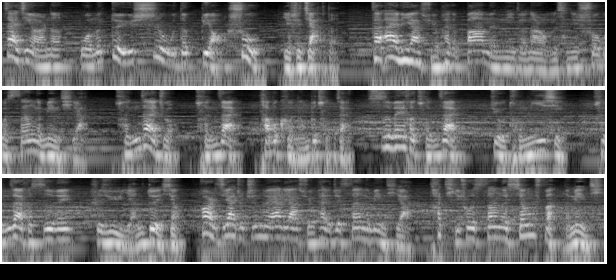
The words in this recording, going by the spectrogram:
再进而呢，我们对于事物的表述也是假的。在艾利亚学派的巴门尼德那儿，我们曾经说过三个命题啊，存在者。存在，它不可能不存在。思维和存在具有同一性，存在和思维是语言的对象。高尔基亚就针对艾利亚学派的这三个命题啊，他提出了三个相反的命题。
